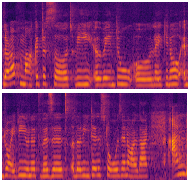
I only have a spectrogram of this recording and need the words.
lot of market research. We uh, went to uh, like you know embroidery unit visits, the retail stores and all that. And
